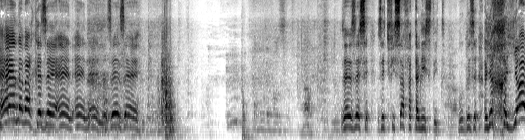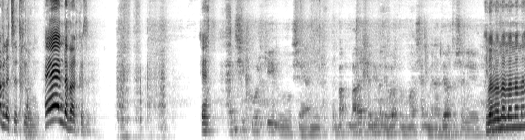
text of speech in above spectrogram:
אין דבר כזה, אין, אין, אין, זה, זה... זה, זה, זה, זה תפיסה פטליסטית. הוא כזה, היה חייב לצאת חילוני. אין דבר כזה. כן. אין שיקול כאילו שאני ב- בא לחיוני ואני רואה אותו ממש שאני מנדה אותו של... מה, מה, מה, מה, מה, מה?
